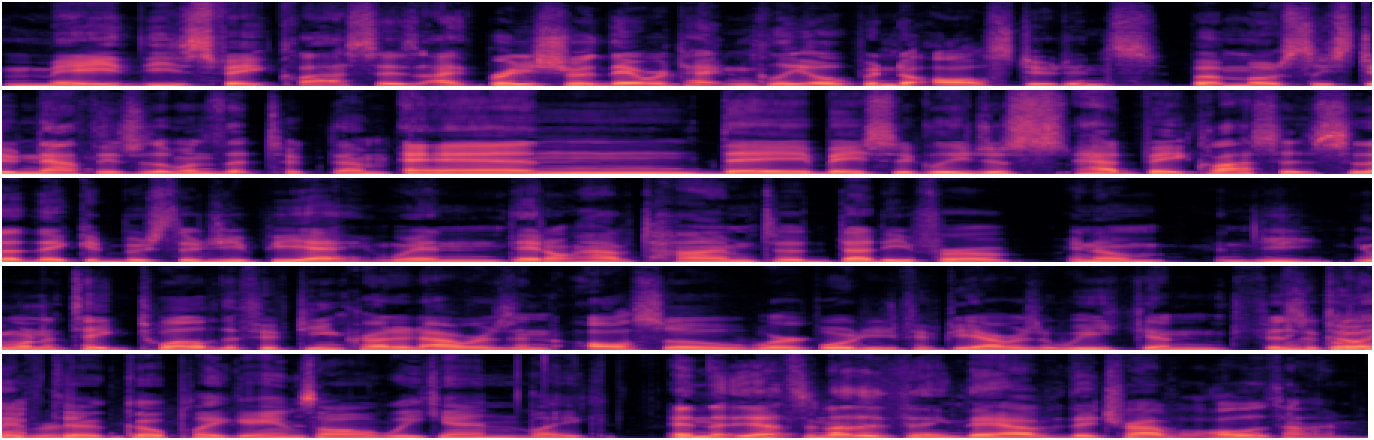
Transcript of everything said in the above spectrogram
made these fake classes. I'm pretty sure they were technically open to all students, but mostly student athletes are the ones that took them. And they basically just had fake classes so that they could boost their GPA when they don't have time to study for, you know, you, you want to take 12 to 15 credit hours and also work 40 to 50 hours a week and And physical go labor. have to go play games all weekend. Like, And th- that's another thing. They have they travel all the time.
